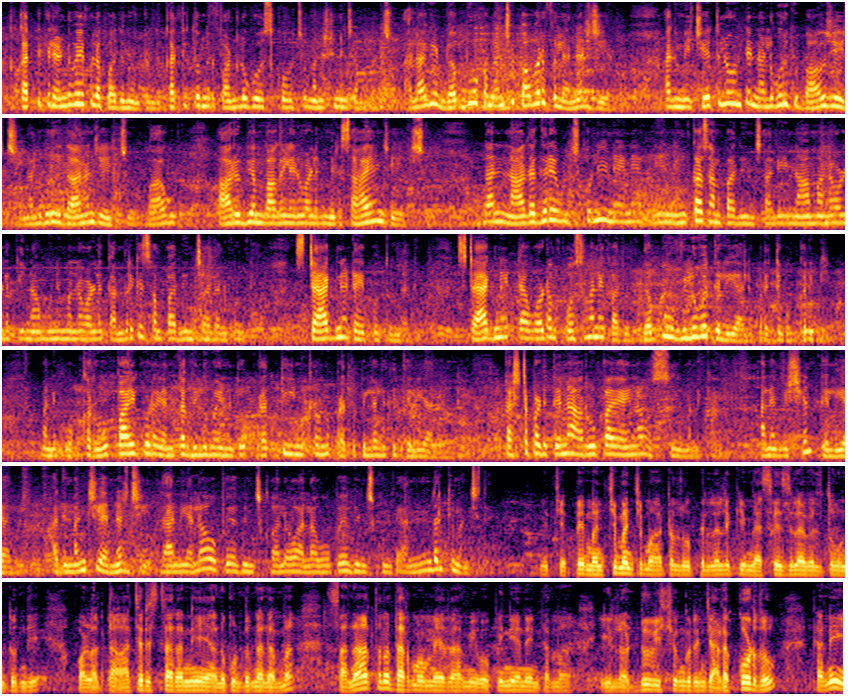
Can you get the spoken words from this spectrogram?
ఒక కత్తికి రెండు వైపుల పదును ఉంటుంది. కత్తితో మీరు పండ్లు కోసుకోవచ్చు మనిషిని చంపచ్చు. అలాగే డబ్బు ఒక మంచి పవర్ఫుల్ ఎనర్జీ అండి అది మీ చేతిలో ఉంటే నలుగురికి బాగు చేయొచ్చు నలుగురికి దానం చేయొచ్చు బాగు ఆరోగ్యం బాగలేని వాళ్ళకి మీరు సహాయం చేయొచ్చు. దాన్ని నా దగ్గరే ఉంచుకొని నేనే నేను ఇంకా సంపాదించాలి. నా మనవాళ్ళకి నా ముని మన వాళ్ళకి అందరికీ సంపాదించాలనుకుంటే స్టాగ్నెట్ అయిపోతుంది అది. స్టాగ్నెట్ అవ్వడం కోసమనే కాదు డబ్బు విలువ తెలియాలి ప్రతి ఒక్కరికి. మనకి ఒక్క రూపాయి కూడా ఎంత విలువైనదో ప్రతి ఇంట్లోనూ ప్రతి పిల్లలకి తెలియాలండి. కష్టపడితేనే ఆ రూపాయి అయినా వస్తుంది మనకి అనే విషయం తెలియాలి. అది మంచి ఎనర్జీ. దాన్ని ఎలా ఉపయోగించుకోవాలో అలా ఉపయోగించుకుంటే అందరికీ మంచిది. మీరు చెప్పే మంచి మంచి మాటలు పిల్లలకి మెసేజ్లా వెళ్తూ ఉంటుంది. వాళ్ళంతా ఆచరిస్తారని అనుకుంటున్నానమ్మా. సనాతన ధర్మం మీద మీ ఒపీనియన్ ఏంటమ్మా? ఈ లడ్డు విషయం గురించి అడగకూడదు. కానీ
